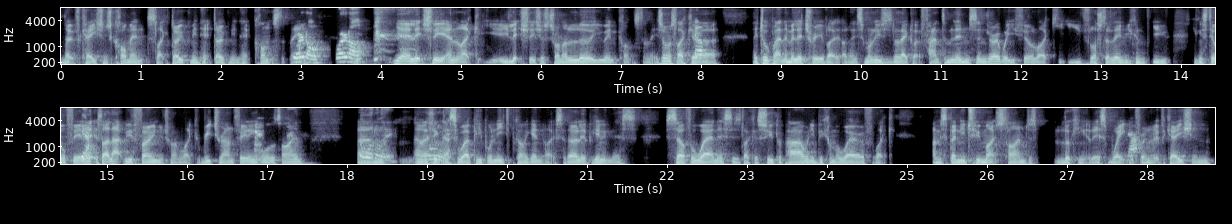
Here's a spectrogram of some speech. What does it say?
notifications, comments, like dopamine hit, dopamine hit constantly. Wordle, Wordle. Yeah, literally, and like you, literally, it's just trying to lure you in constantly. It's almost like yep. a they talk about in the military of like I don't know someone loses a leg like phantom limb syndrome where you feel like you've lost a limb you can you you can still feel yeah. it it's like that with your phone you're trying to like reach around feeling it all the time Um, Totally. and I think that's where people need to become again, like I said earlier, at the beginning of this, self-awareness is like a superpower when you become aware of like, I'm spending too much time just looking at this, waiting Yeah. for a notification.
